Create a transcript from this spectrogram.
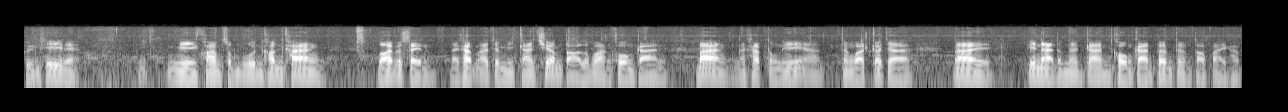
พื้นที่เนี่ยมีความสมบูรณ์ค่อนข้าง 100%นะครับอาจจะมีการเชื่อมต่อระหว่างโครงการบ้างนะครับ ตรงนี้จังหวัดก็จะได้พิจารณาดำเนินการโครงการเพิ่มเติมต่อไปครับ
